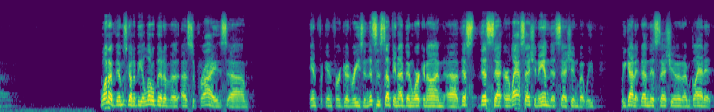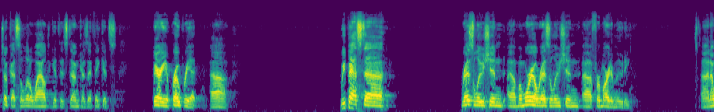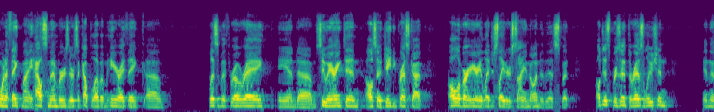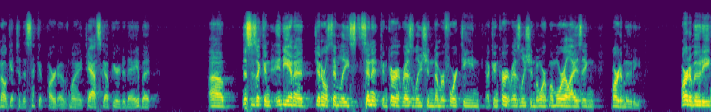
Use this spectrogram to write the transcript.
one of them is going to be a little bit of a, a surprise, um, and, for, and for a good reason. This is something I've been working on uh, this this set or last session and this session, but we we got it done this session, and I'm glad it took us a little while to get this done because I think it's very appropriate. Uh, we passed uh, resolution, uh, memorial resolution uh, for Marta Moody. Uh, and I want to thank my House members. There's a couple of them here, I think. Um, Elizabeth Rowe and um, Sue Errington, also J.D. Prescott. All of our area legislators signed on to this, but I'll just present the resolution and then I'll get to the second part of my task up here today. But uh, this is a Indiana General Assembly Senate concurrent resolution number 14, a concurrent resolution memorializing Marta Moody. Marta Moody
